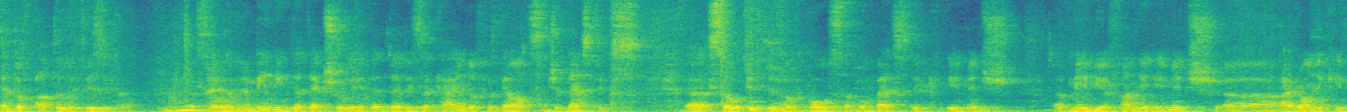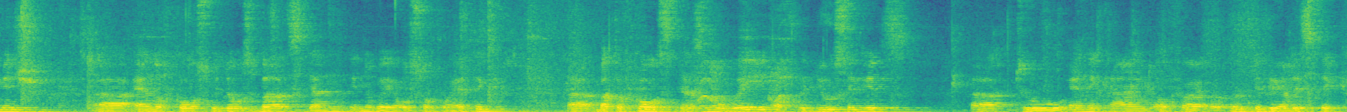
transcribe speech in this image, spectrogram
and of utterly physical. Uh, So, meaning that actually that there is a kind of a God's gymnastics uh, so it is, of course, a bombastic image, uh, maybe a funny image, uh, ironic image, uh, and of course, with those birds, then in a way also poetic. Uh, but of course, there's no way of reducing it to any kind of realistic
